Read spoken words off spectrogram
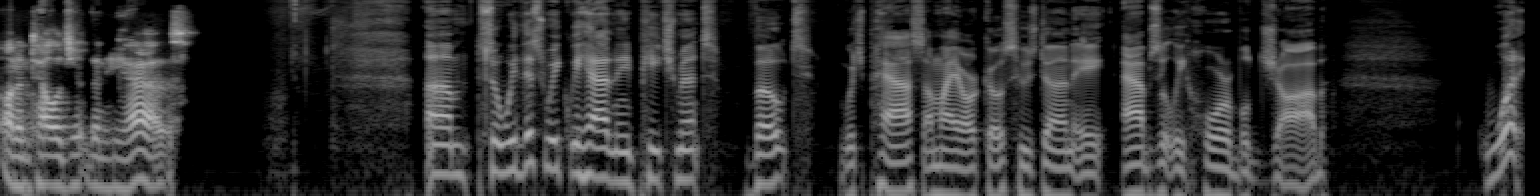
unintelligent than he has. Um, so, we this week we had an impeachment vote which passed on Mayorkas, who's done a absolutely horrible job what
